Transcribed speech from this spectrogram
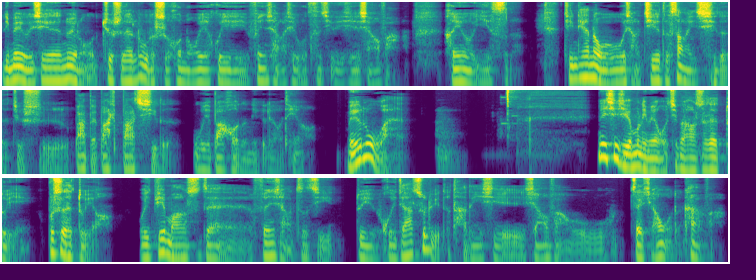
里面有一些内容，就是在录的时候呢，我也会分享一些我自己的一些想法，很有意思的。今天呢，我我想接着上一期的，就是八百八十八期的五月八号的那个聊天啊，没录完。那期节目里面，我基本上是在怼，不是在怼啊，我基本上是在分享自己对回家之旅的他的一些想法，我在讲我的看法。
